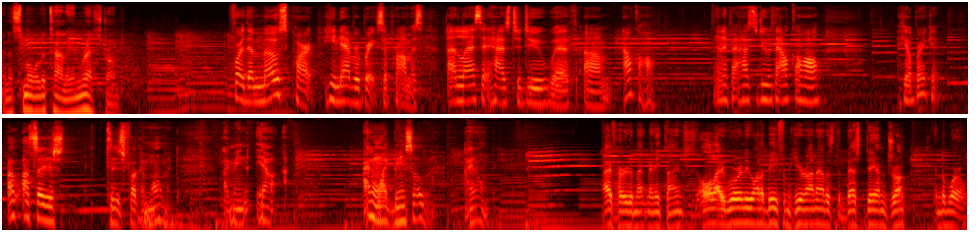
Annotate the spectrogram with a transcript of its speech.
in a small Italian restaurant. For the most part, he never breaks a promise unless it has to do with um, alcohol. And if it has to do with alcohol, he'll break it. I'll, I'll say this to this fucking moment. I mean, you know, I don't like being sober. I don't. I've heard him that many times. All I really want to be from here on out is the best damn drunk in the world.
